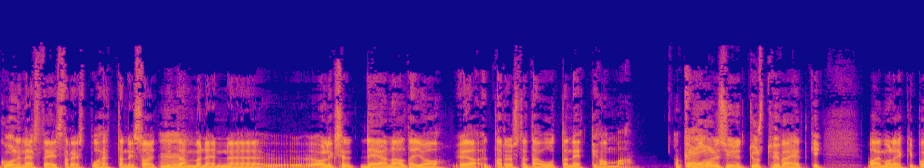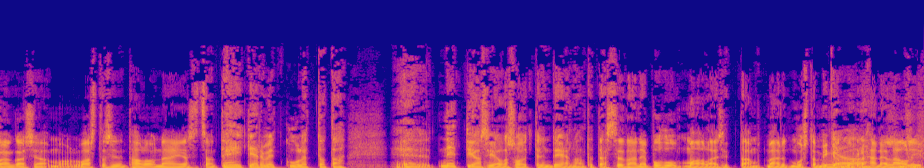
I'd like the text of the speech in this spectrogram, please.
kun oli näistä feistareista puhetta, niin soitti mm. tämmönen, ö, oliko se nyt DNAlta joo, ja tarjosi tätä uutta nettihommaa. Okei. Ja mulla oli siinä nyt just hyvä hetki vaimo leikki pojan kanssa ja vastasin, että haluan näin. Ja sitten sanoin, että hei terve kuule tota, eh, nettiasialla soittelin DNAlta tässä. Tai ne puhuu maalaisittain, mutta mä en nyt muista mikä Joo. murre hänellä oli.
